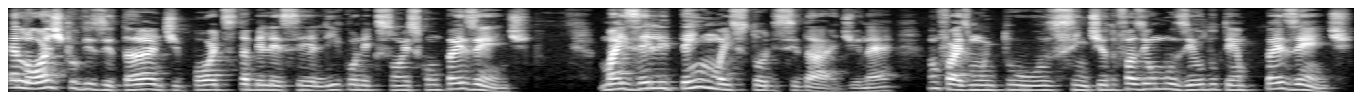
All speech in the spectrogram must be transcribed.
É lógico que o visitante pode estabelecer ali conexões com o presente, mas ele tem uma historicidade, né? Não faz muito sentido fazer um museu do tempo presente.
